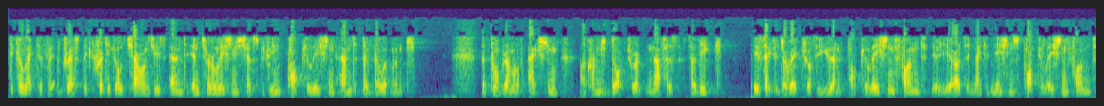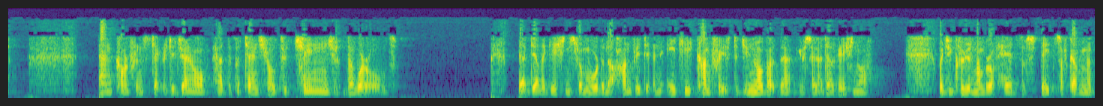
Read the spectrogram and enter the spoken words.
to collectively address the critical challenges and interrelationships between population and development. The program of action, according to Dr. Nafis Sadik, Executive Director of the UN Population Fund, there you are, the United Nations Population Fund, and Conference Secretary General, had the potential to change the world. There are delegations from more than 180 countries. Did you know about that? You sent a delegation off, which included a number of heads of states of government,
